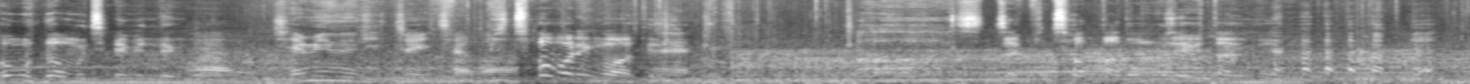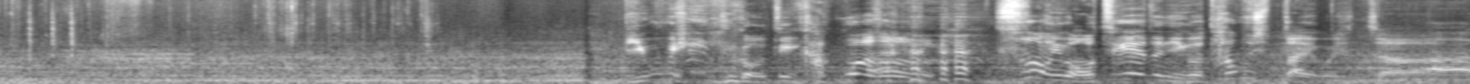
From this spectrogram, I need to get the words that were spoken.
너무너무 재밌는 거예요. 아 재미는 있죠 이 차가. 미쳐버린 것 같아요. 네. 아 진짜 미쳤다. 너무 재밌다 이거. 미국에 있는 거 어떻게 갖고 와서 수동 이거 어떻게든 이거 타고 싶다 이거 진짜. 아.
